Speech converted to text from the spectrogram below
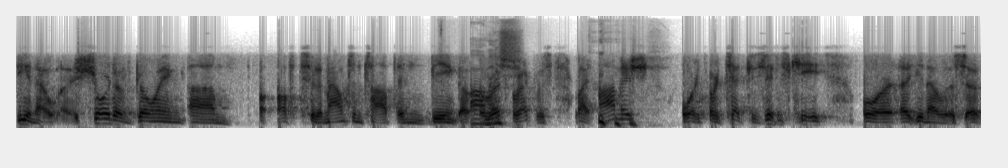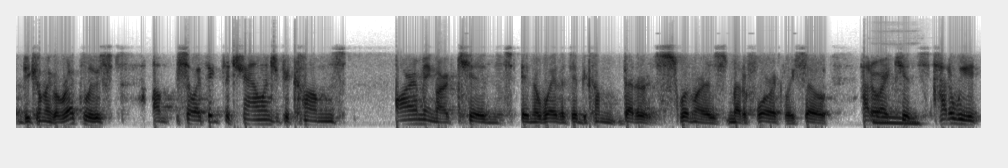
you know, short of going um, up to the mountaintop and being a, a reckless, right? Amish or, or Ted Kaczynski or, uh, you know, so becoming a recluse. Um, so I think the challenge becomes arming our kids in a way that they become better swimmers metaphorically. So how do mm. our kids, how do we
